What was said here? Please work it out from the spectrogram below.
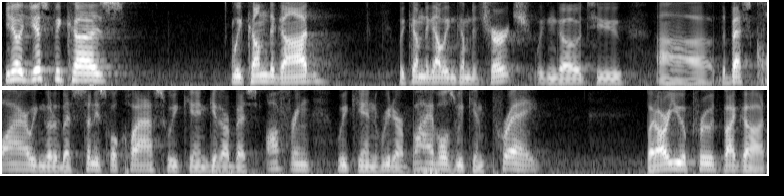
You know, just because we come to God, we come to God, we can come to church, we can go to uh, the best choir, we can go to the best Sunday school class, we can give our best offering, we can read our Bibles, we can pray. But are you approved by God?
